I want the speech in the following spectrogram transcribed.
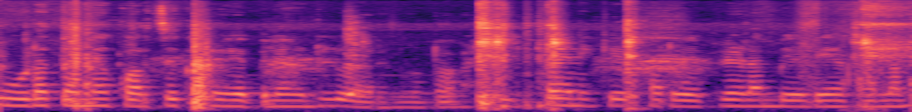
കൂടെ തന്നെ കുറച്ച് കറിവേപ്പില കൂടി ഇടുമായിരുന്നു കേട്ടോ പക്ഷേ ഇപ്പം എനിക്ക് കറിവേപ്പില ഇടാൻ പേടിയാണ് കാരണം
